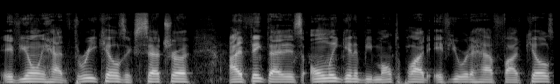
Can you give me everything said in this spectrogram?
if you only had three kills, etc. I think that it's only going to be multiplied if you were to have five kills.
